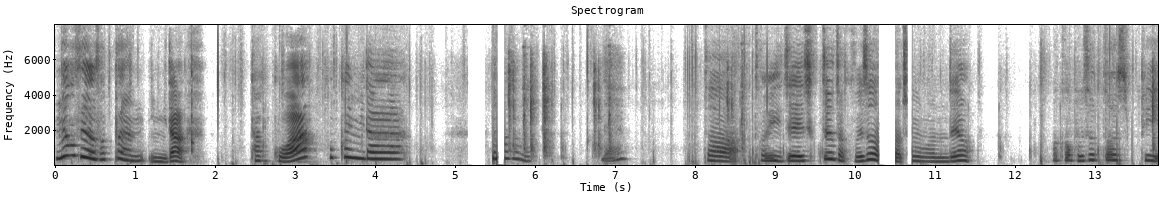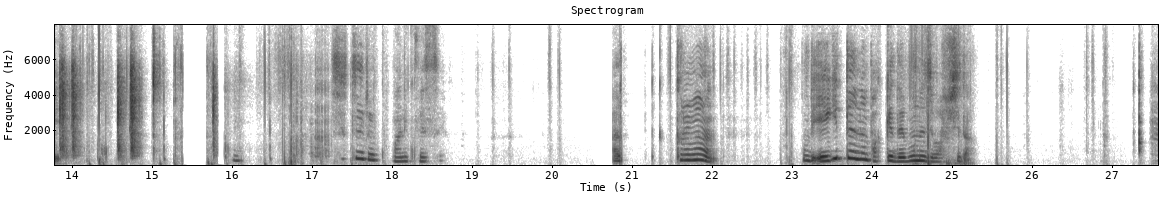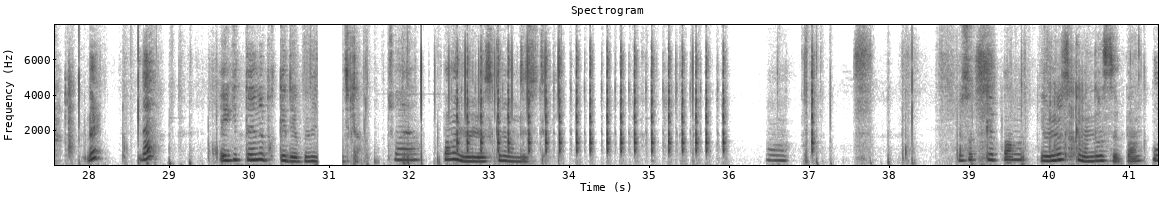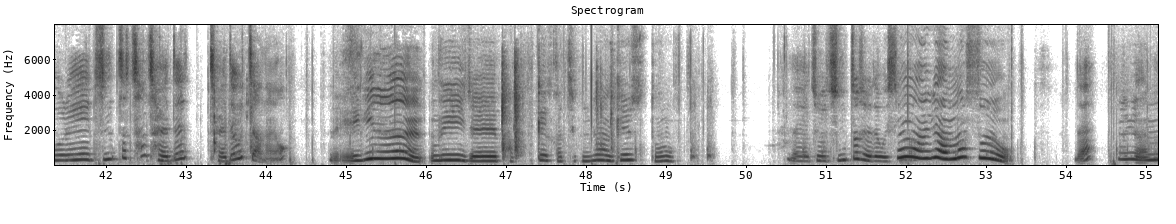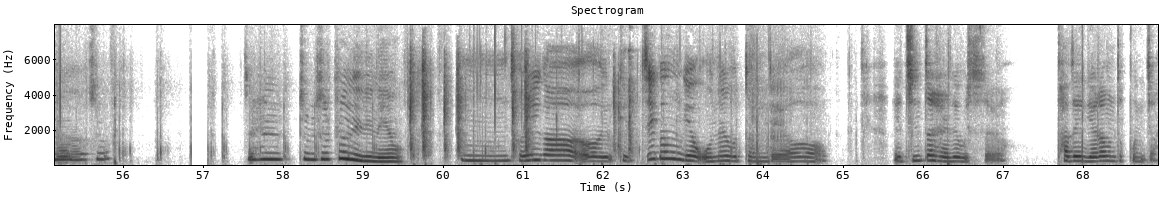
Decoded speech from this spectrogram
안녕하세요, 사탄입니다. 다코와 코코입니다. 네. 자, 저희 이제 식재 작업에서 촬영을 하는데요. 아까 보셨다시피 식재를 많이 구했어요. 아, 그러면 우리 아기 때는 밖에 내보내지 맙시다. 네? 네? 아기 때는 밖에 내보내지 맙시다. 좋아요. 빵을 16개나 만드시다니. 어. 6개 빵, 16개 만들었어요, 빵. 우리 진짜 참잘 돼, 잘 되고 있지 않아요? 네, 애기는 우리 이제 밖에 같이 공평하게 키울 수 있도록. 네, 저희 진짜 잘 되고 어, 있습니다. 애기 안 났어요. 네? 애기 안 났죠. 좀, 힘, 좀 슬픈 일이네요. 음, 저희가 어, 이렇게 찍은 게 오늘부터인데요. 예, 진짜 잘 되고 있어요. 다들 여러분 덕분이죠.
